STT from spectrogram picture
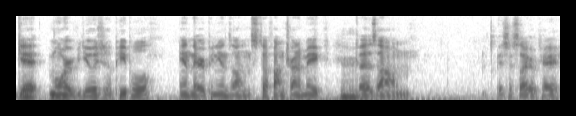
get more viewage of people and their opinions on stuff I'm trying to make. Mhm. Cause um, it's just like okay,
